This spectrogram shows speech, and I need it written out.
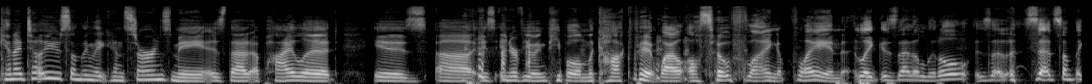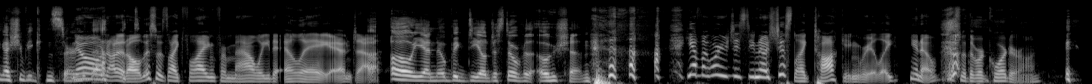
can I tell you something that concerns me is that a pilot is uh, is interviewing people in the cockpit while also flying a plane. Like, is that a little? Is that is that something I should be concerned about? No, about? not at all. This was like flying from Maui to LA. And uh, Oh yeah, no big deal. Just over the ocean. yeah, but we're just, you know, it's just like talking, really, you know, just with a recorder on.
